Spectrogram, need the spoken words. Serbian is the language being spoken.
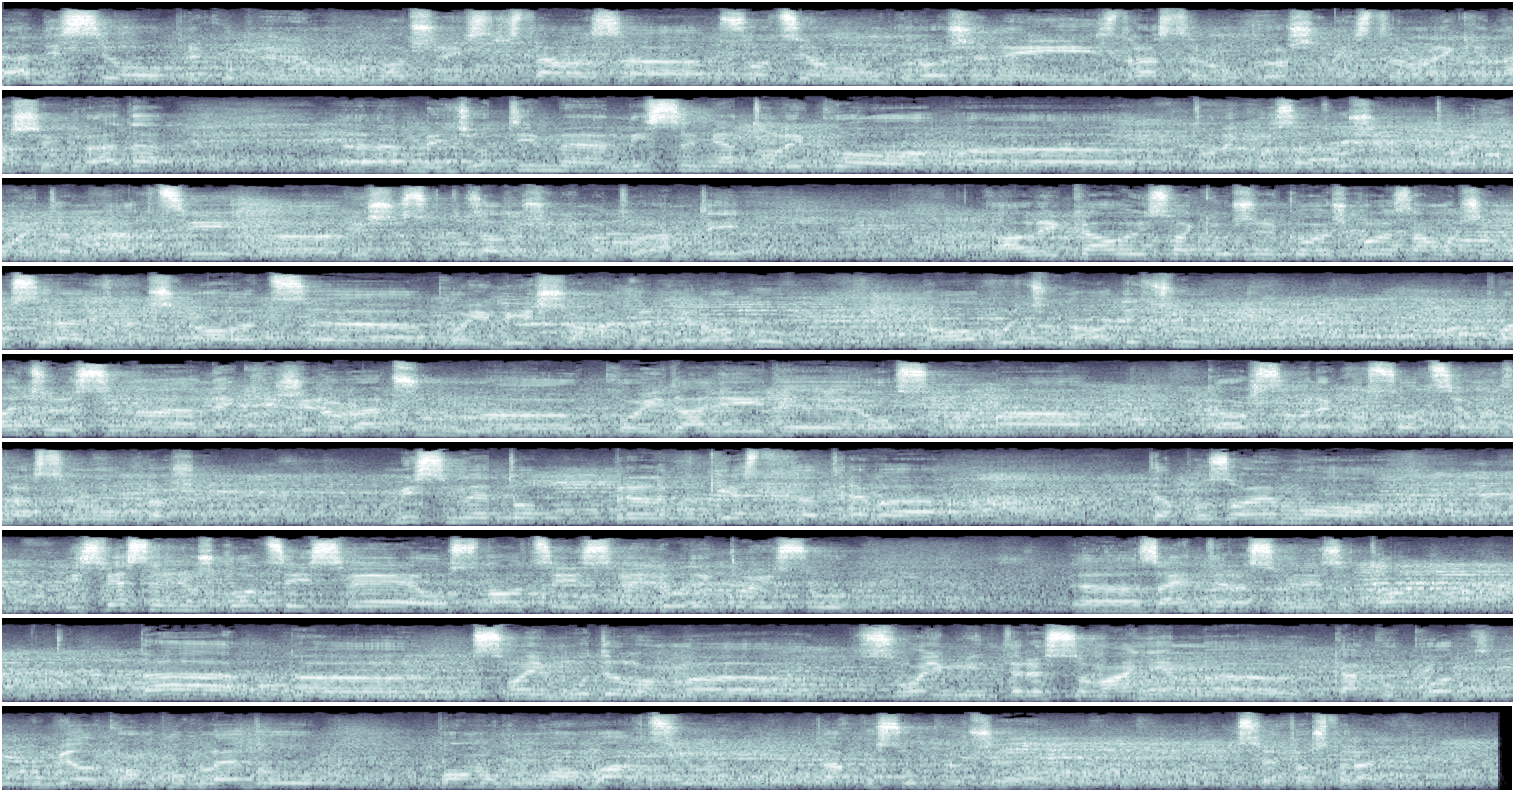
Radi se o prikupljenju novčanih sredstava za socijalno ugrožene i zdravstveno ugrožene stanovnike našeg grada. E, međutim, nisam ja toliko, e, toliko zadužen u toj humanitarnoj akciji, e, više su tu zaduženi maturanti, ali kao i svaki učenik ove škole znamo o čemu se radi. Znači, novac koji bi išao na garderobu, na obuću, na odeću, uplaćuje se na neki žiro račun koji dalje ide osobama, kao što sam rekao, socijalno i zdravstveno ugroženo mislim da je to prelep gest da treba da pozovemo i sve srednjoškolce i sve osnovce i sve ljude koji su e, zainteresovani za to da e, svojim udelom, e, svojim interesovanjem, kako god, u bilo kom pogledu pomognu ovu akciju, tako se uključe u sve to što radimo.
